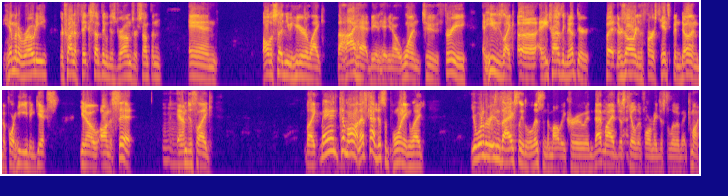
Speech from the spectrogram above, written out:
him and a roadie. They're trying to fix something with his drums or something, and all of a sudden you hear like the hi hat being hit. You know, one, two, three, and he's like, uh, and he tries to get up there, but there's already the first hit's been done before he even gets, you know, on the set. Mhm. and I'm just like, like, man, come on, that's kind of disappointing. Like, you're one of the reasons I actually listened to Mötley Crüe, and that might have just killed it for me just a little bit. Come on,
